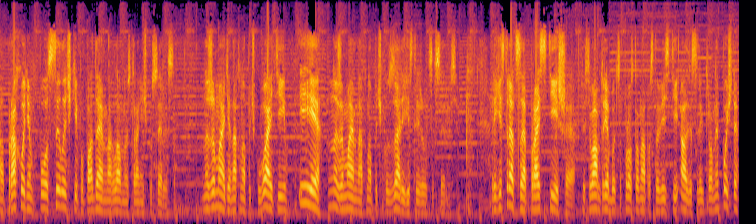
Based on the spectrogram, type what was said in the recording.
А, проходим по ссылочке, попадаем на главную страничку сервиса. Нажимаете на кнопочку «Войти» и нажимаем на кнопочку «Зарегистрироваться в сервисе». Регистрация простейшая, то есть вам требуется просто-напросто ввести адрес электронной почты,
